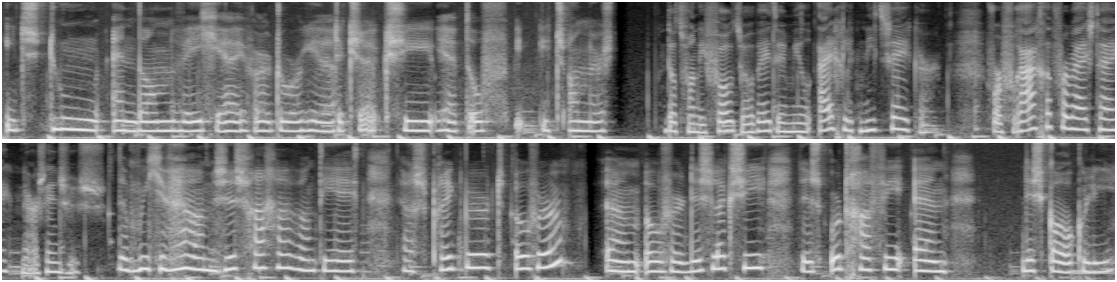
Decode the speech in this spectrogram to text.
iets doen en dan weet jij waardoor je dyslexie hebt of iets anders. Dat van die foto weet Emiel eigenlijk niet zeker. Voor vragen verwijst hij naar zijn zus. Dat moet je wel aan mijn zus vragen, want die heeft daar een spreekbeurt over. Ehm, over dyslexie, dus orthografie en dyscalculie.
